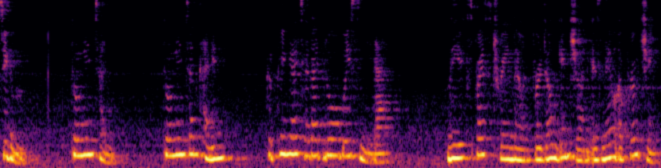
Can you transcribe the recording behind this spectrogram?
지금 동인천, 동인천 가는 급행 열차가 들어오고 있습니다. The express train bound for Dongincheon is now approaching.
